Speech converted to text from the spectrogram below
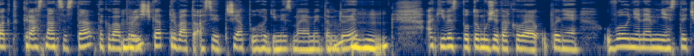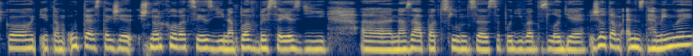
fakt krásná cesta, taková mm-hmm. projížďka, trvá to asi tři a půl hodiny z Miami tam mm-hmm. dojet. Mm-hmm. A Key West potom už je takové úplně uvolněné městečko, je tam útes, takže šnorchlovat se jezdí, na plavby se jezdí, na západ slunce se podívat z lodě. Žil tam Ernst Hemingway,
